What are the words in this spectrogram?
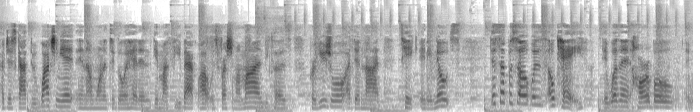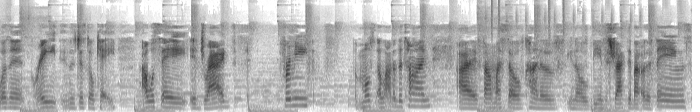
I just got through watching it and I wanted to go ahead and give my feedback while it was fresh in my mind because, per usual, I did not take any notes this episode was okay. It wasn't horrible. It wasn't great. It was just okay. I will say it dragged for me most a lot of the time. I found myself kind of, you know, being distracted by other things,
